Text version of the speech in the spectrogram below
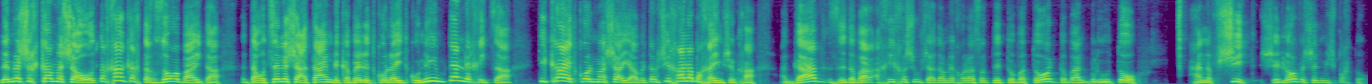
למשך כמה שעות, אחר כך תחזור הביתה, אתה רוצה לשעתיים לקבל את כל העדכונים, תן לחיצה, תקרא את כל מה שהיה ותמשיך הלאה בחיים שלך. אגב, זה דבר הכי חשוב שאדם יכול לעשות לטובתו, לטובת בריאותו הנפשית שלו ושל משפחתו.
